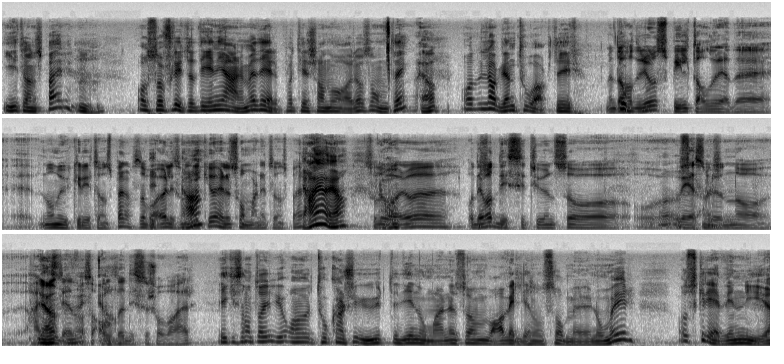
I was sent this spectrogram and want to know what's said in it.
i Tønsberg. Og så flyttet de inn gjerne med dere på til Chat Noir og sånne ting. Ja. Og lagde en toakter. Men da hadde de jo spilt allerede eh, noen uker i Tønsberg. Altså det var jo liksom, Ja. gikk jo hele sommeren i Tønsberg. Ja, ja, ja. Så det var jo, og det var Dizzie Tunes og, og Wesenlund og Ja. stedet, Altså alle disse showa her. Ikke sant? Og, og tok kanskje ut de numrene som var veldig sånn sommernummer, og skrev inn nye.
